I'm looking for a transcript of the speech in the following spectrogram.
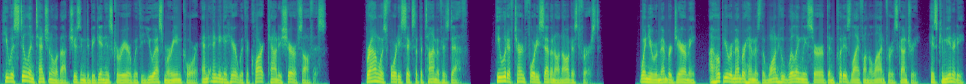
he was still intentional about choosing to begin his career with the U.S. Marine Corps and ending it here with the Clark County Sheriff's Office. Brown was 46 at the time of his death. He would have turned 47 on August 1st. When you remember Jeremy, I hope you remember him as the one who willingly served and put his life on the line for his country, his community,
